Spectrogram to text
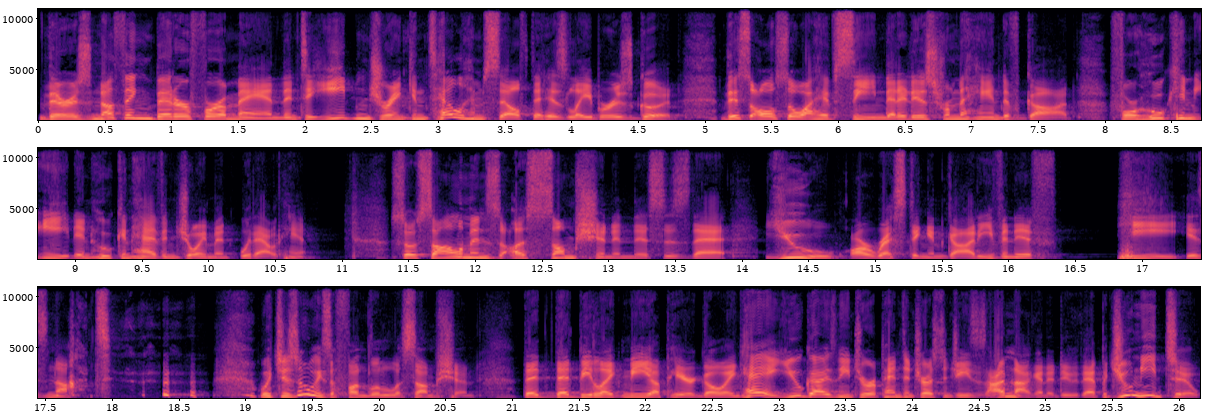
There is nothing better for a man than to eat and drink and tell himself that his labor is good. This also I have seen that it is from the hand of God. For who can eat and who can have enjoyment without him? So Solomon's assumption in this is that you are resting in God, even if he is not. Which is always a fun little assumption. That, that'd be like me up here going, hey, you guys need to repent and trust in Jesus. I'm not going to do that, but you need to.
